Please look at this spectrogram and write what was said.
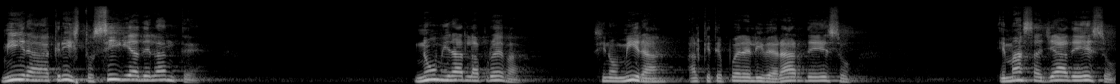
Mira a Cristo, sigue adelante. No mirar la prueba, sino mira al que te puede liberar de eso. Y más allá de eso,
